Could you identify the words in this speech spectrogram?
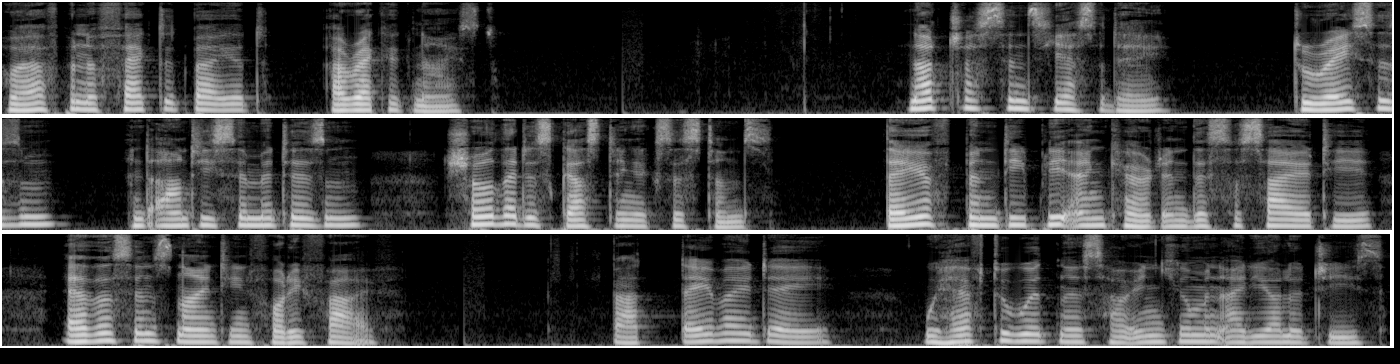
who have been affected by it are recognized. Not just since yesterday, do racism and anti Semitism show their disgusting existence. They have been deeply anchored in this society ever since 1945. But day by day, we have to witness how inhuman ideologies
